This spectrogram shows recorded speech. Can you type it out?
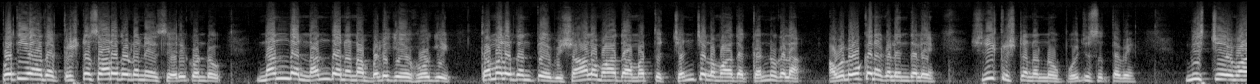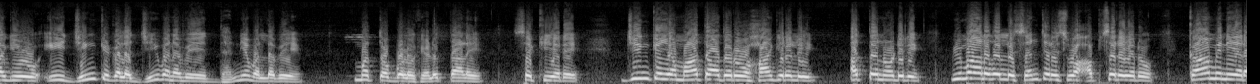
ಪತಿಯಾದ ಕೃಷ್ಣಸಾರದೊಡನೆ ಸೇರಿಕೊಂಡು, ನಂದ ನಂದನನ ಬಳಿಗೆ ಹೋಗಿ ಕಮಲದಂತೆ ವಿಶಾಲವಾದ ಮತ್ತು ಚಂಚಲವಾದ ಕಣ್ಣುಗಳ ಅವಲೋಕನಗಳಿಂದಲೇ ಶ್ರೀಕೃಷ್ಣನನ್ನು ಪೂಜಿಸುತ್ತವೆ. ನಿಶ್ಚಯವಾಗಿಯೂ ಈ ಜಿಂಕೆಗಳ ಜೀವನವೇ ಧನ್ಯವಲ್ಲವೇ? ಮತ್ತೊಬ್ಬಳು ಹೇಳುತ್ತಾಳೆ ಸಖಿಯರೇ, ಜಿಂಕೆಯ ಮಾತಾದರೂ ಹಾಗಿರಲಿ, ಅತ್ತ ನೋಡಿರಿ, ವಿಮಾನದಲ್ಲಿ ಸಂಚರಿಸುವ ಅಪ್ಸರೆಯರು ಕಾಮಿನಿಯರ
